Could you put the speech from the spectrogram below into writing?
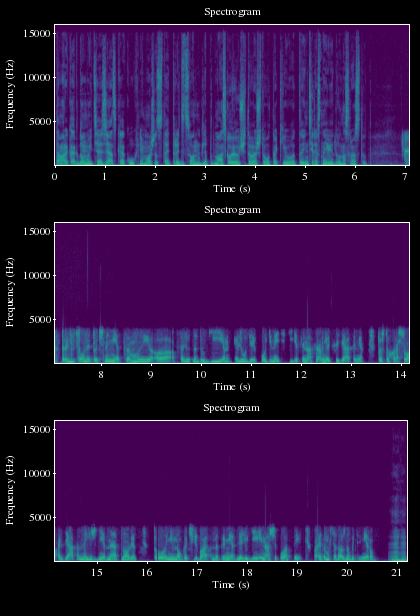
Тамара, как думаете, азиатская кухня может стать традиционной для Подмосковья, учитывая, что вот такие вот интересные виды у нас растут? Традиционной точно нет. Мы э, абсолютно другие люди по генетике, если нас сравнивать с азиатами. То, что хорошо азиатам на ежедневной основе, то немного чревато, например, для людей нашей полосы. Поэтому все должно быть в меру. Угу.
